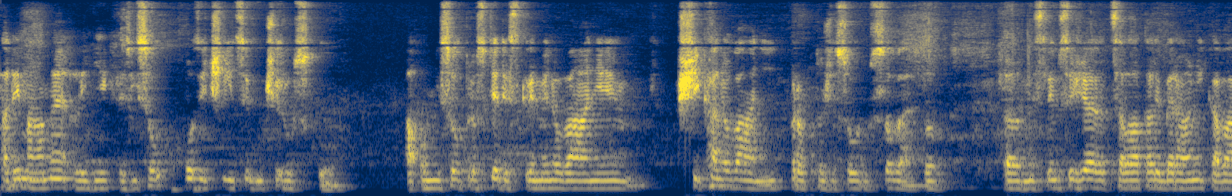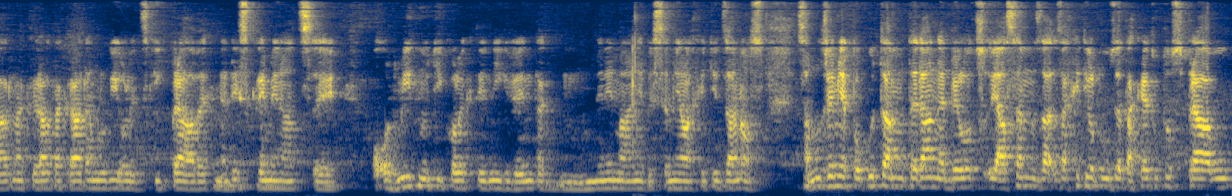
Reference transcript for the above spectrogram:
tady máme lidi, kteří jsou opozičníci vůči Rusku a oni jsou prostě diskriminováni, šikanováni, protože jsou Rusové. To, eh, myslím si, že celá ta liberální kavárna, která tak ráda mluví o lidských právech, nediskriminaci, o odmítnutí kolektivních vin, tak minimálně by se měla chytit za nos. Samozřejmě pokud tam teda nebylo, já jsem zachytil pouze také tuto zprávu,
